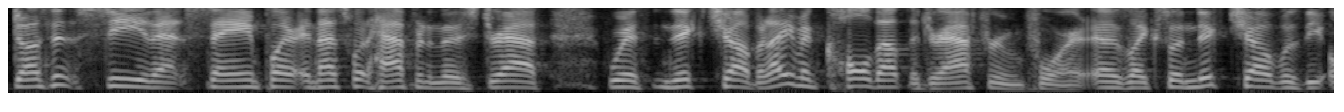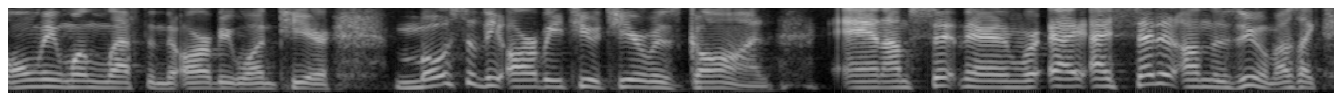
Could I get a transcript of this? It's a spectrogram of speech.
doesn't see that same player. And that's what happened in this draft with Nick Chubb. And I even called out the draft room for it. I was like, so Nick Chubb was the only one left in the RB1 tier. Most of the RB2 tier was gone. And I'm sitting there and I, I said it on the Zoom. I was like,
